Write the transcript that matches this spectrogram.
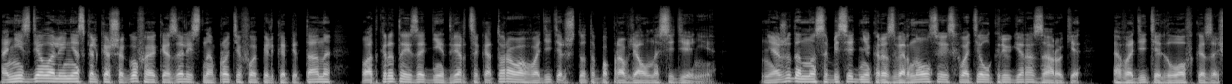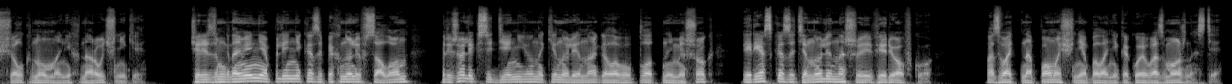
Они сделали несколько шагов и оказались напротив «Опель-капитана», у открытой задней дверцы которого водитель что-то поправлял на сиденье. Неожиданно собеседник развернулся и схватил Крюгера за руки, а водитель ловко защелкнул на них наручники. Через мгновение пленника запихнули в салон, прижали к сиденью, накинули на голову плотный мешок и резко затянули на шею веревку. Позвать на помощь не было никакой возможности.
